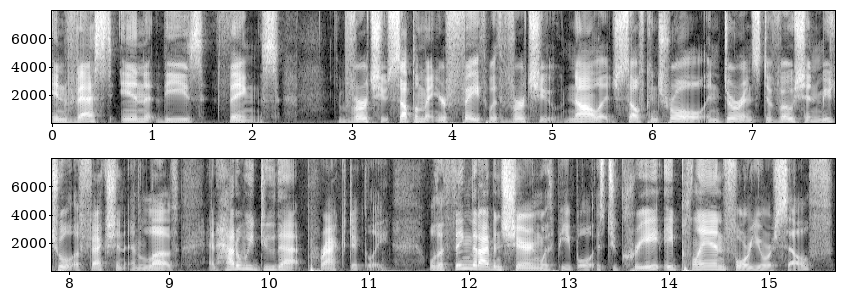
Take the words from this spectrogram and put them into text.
Invest in these things. Virtue, supplement your faith with virtue, knowledge, self control, endurance, devotion, mutual affection, and love. And how do we do that practically? Well, the thing that I've been sharing with people is to create a plan for yourself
